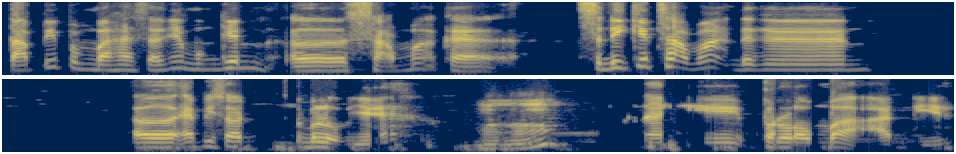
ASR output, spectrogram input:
tapi pembahasannya mungkin eh, sama kayak sedikit sama dengan eh, episode sebelumnya Mm-mm. dari perlombaan ya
